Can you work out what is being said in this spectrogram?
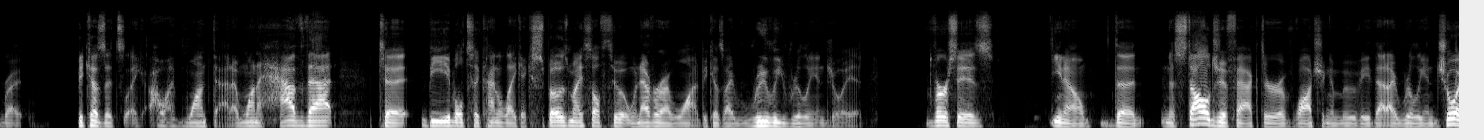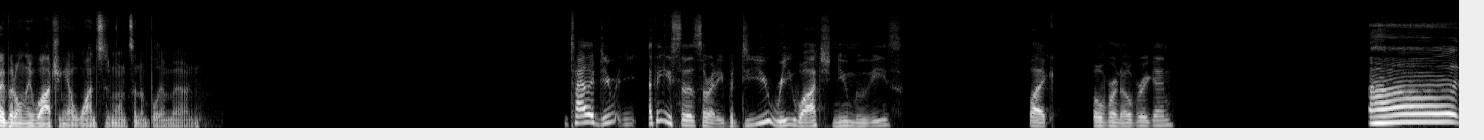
right. because it's like, oh, I want that. I want to have that to be able to kind of like expose myself to it whenever I want because I really, really enjoy it. Versus, you know, the nostalgia factor of watching a movie that I really enjoy, but only watching it once and once in a blue moon. Tyler, do you, I think you said this already, but do you rewatch new movies like over and over again? Uh,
